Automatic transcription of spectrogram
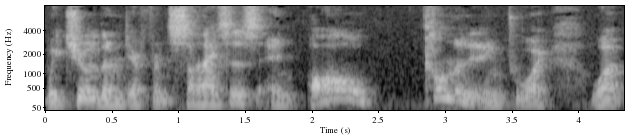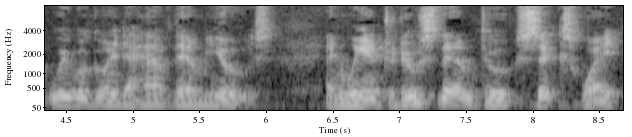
We'd show them different sizes, and all culminating toward what we were going to have them use. And we introduced them to six weight,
